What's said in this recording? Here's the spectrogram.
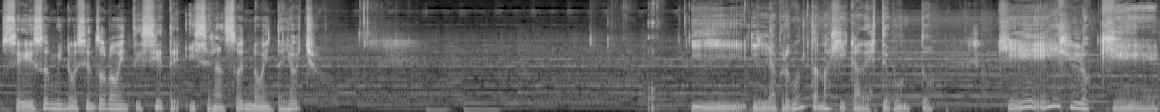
se hizo en 1997 y se lanzó en 98. y, la pregunta mágica de este punto, ¿qué es lo que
